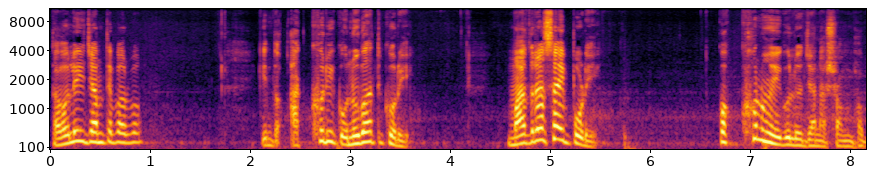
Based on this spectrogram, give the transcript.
তাহলেই জানতে পারব। আক্ষরিক অনুবাদ করে মাদ্রাসায় পড়ে কখনো এগুলো জানা সম্ভব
